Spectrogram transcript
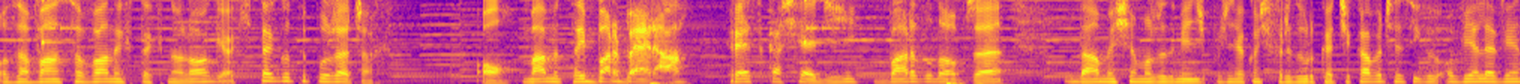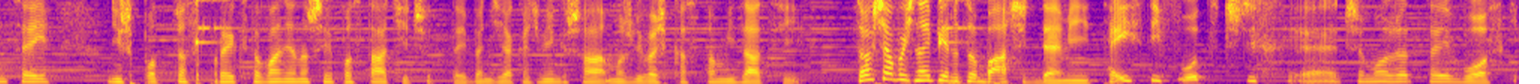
o zaawansowanych technologiach i tego typu rzeczach. O, mamy tutaj Barbera. Kreska siedzi, bardzo dobrze. Udamy się może zmienić później jakąś fryzurkę. Ciekawe, czy jest ich o wiele więcej niż podczas projektowania naszej postaci. Czy tutaj będzie jakaś większa możliwość kustomizacji. Co chciałbyś najpierw zobaczyć, Demi? Tasty food, czy, e, czy może tutaj włoski?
